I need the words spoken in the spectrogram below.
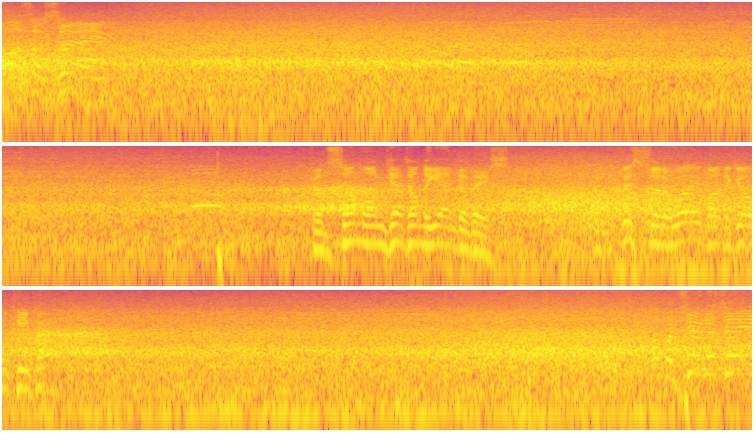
What a save. Can someone get on the end of this? Well, fisted away by the goalkeeper. Opportunity.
